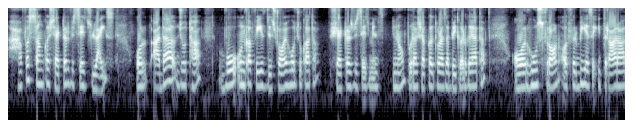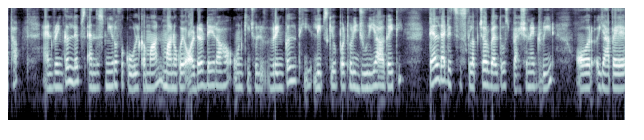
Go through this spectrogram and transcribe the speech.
हाफ़ अ संग का शेटर विसेज लाइस और आधा जो था, वो उनका फेस डिस्ट्रॉय हो चुका था। Shatters visage means you know पूरा शक्ल थोड़ा सा बिगड़ गया था। और हुज फ्रॉन और फिर भी ऐसे इतरा रहा था। And wrinkle lips and the sneer of a cold command मानो कोई ऑर्डर दे रहा उनकी जो रिंकल थी लिप्स के ऊपर थोड़ी जूरिया आ गई थी। Tell that its sculptor well those passionate read और यहाँ पे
